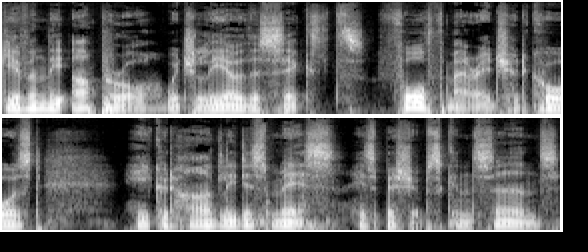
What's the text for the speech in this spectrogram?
given the uproar which Leo VI's fourth marriage had caused, he could hardly dismiss his bishop's concerns.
